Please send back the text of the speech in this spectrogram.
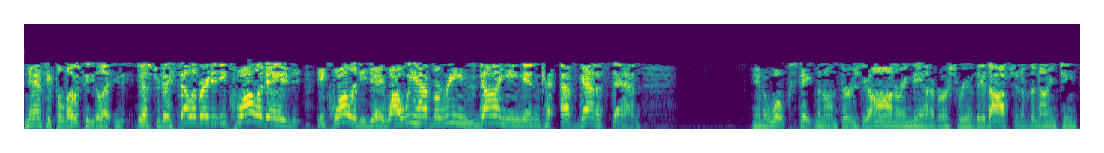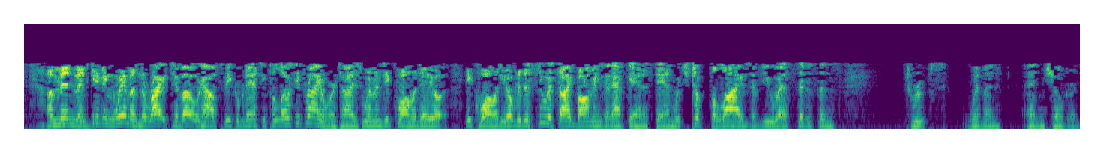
Nancy Pelosi le- yesterday celebrated Equality Equality Day while we have Marines dying in Afghanistan. In a woke statement on Thursday honoring the anniversary of the adoption of the 19th Amendment giving women the right to vote, House Speaker Nancy Pelosi prioritized women's equality, equality over the suicide bombings in Afghanistan, which took the lives of U.S. citizens, troops, women, and children.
